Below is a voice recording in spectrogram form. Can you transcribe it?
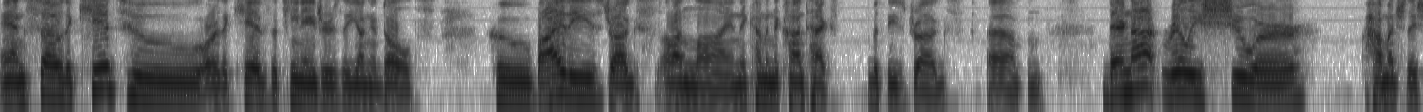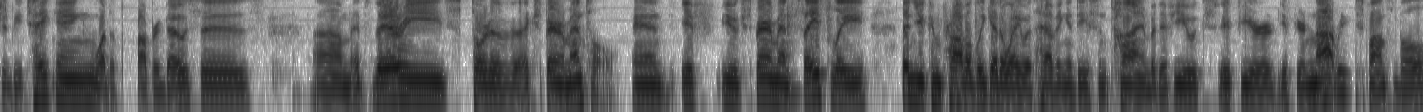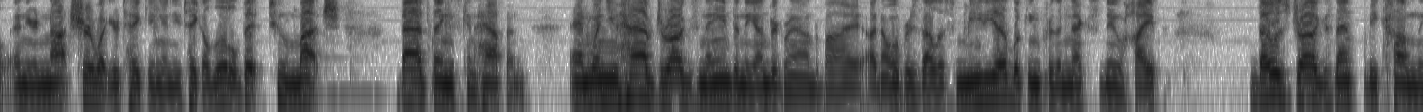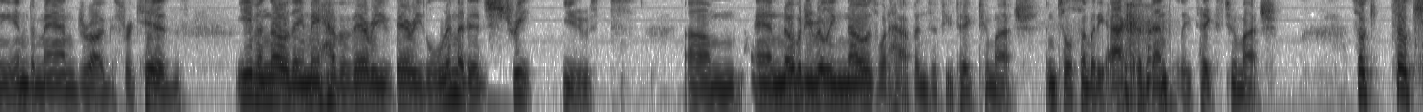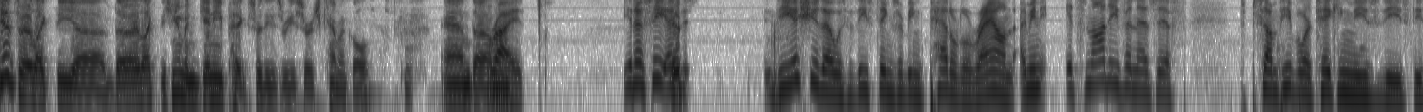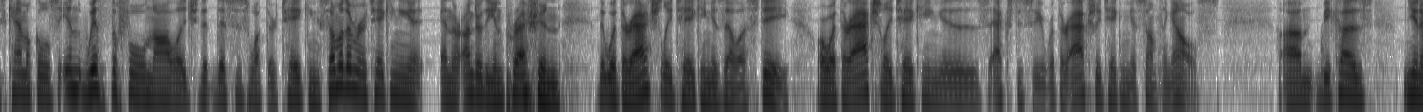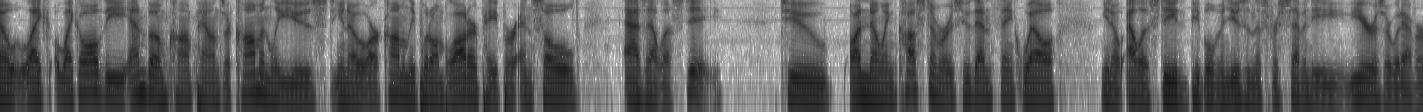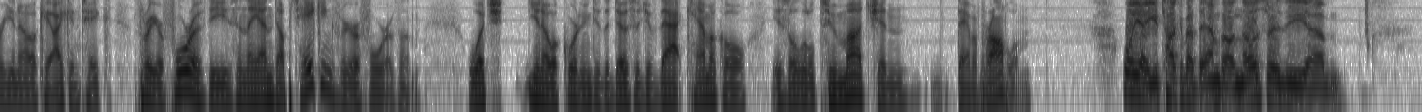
And so the kids who, or the kids, the teenagers, the young adults who buy these drugs online, they come into contact with these drugs. Um, they're not really sure how much they should be taking, what the proper dose is. Um, it's very sort of experimental. And if you experiment safely, then you can probably get away with having a decent time. But if you if you're if you're not responsible and you're not sure what you're taking and you take a little bit too much, bad things can happen. And when you have drugs named in the underground by an overzealous media looking for the next new hype, those drugs then become the in demand drugs for kids, even though they may have a very, very limited street use. Um, and nobody really knows what happens if you take too much until somebody accidentally takes too much. So, so kids are like the uh, they're like the human guinea pigs for these research chemicals, and um, right. You know, see, the issue though is that these things are being peddled around. I mean, it's not even as if some people are taking these these these chemicals in with the full knowledge that this is what they're taking. Some of them are taking it and they're under the impression that what they're actually taking is LSD or what they're actually taking is ecstasy or what they're actually taking is something else. Um, because you know, like like all the NBOMe compounds are commonly used, you know, are commonly put on blotter paper and sold as LSD to unknowing customers who then think, well, you know, LSD, people have been using this for 70 years or whatever, you know, okay, I can take three or four of these, and they end up taking three or four of them, which, you know, according to the dosage of that chemical, is a little too much, and they have a problem. Well, yeah, you talk about the NBOMe, and those are the um,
